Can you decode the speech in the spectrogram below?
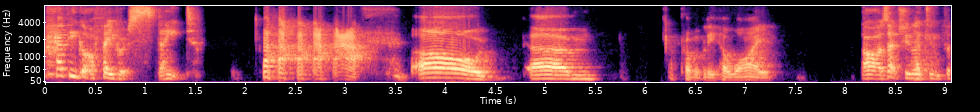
have you got a favorite state? oh, um, probably Hawaii. Oh, I was actually looking for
